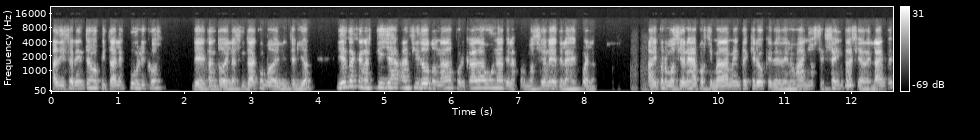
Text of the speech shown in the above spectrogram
a diferentes hospitales públicos, de tanto de la ciudad como del interior, y estas canastillas han sido donadas por cada una de las promociones de las escuelas. Hay promociones aproximadamente, creo que desde los años 60 hacia adelante,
